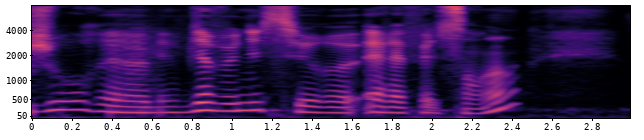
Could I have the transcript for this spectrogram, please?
bonjour, euh, bienvenue sur euh, RFL 101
